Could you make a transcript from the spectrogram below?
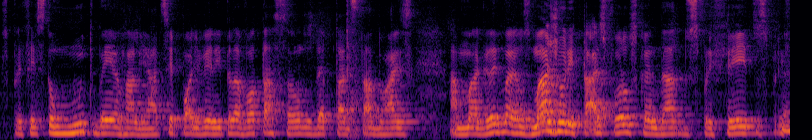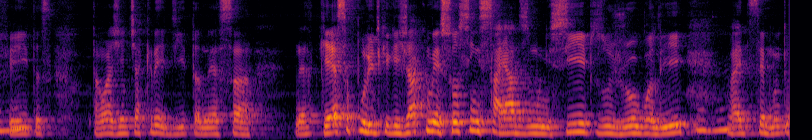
Os prefeitos estão muito bem avaliados. Você pode ver aí pela votação dos deputados estaduais, a grande maioria, os majoritários foram os candidatos dos prefeitos, prefeitas. Uhum. Então a gente acredita nessa né, que essa política que já começou a se ensaiar dos municípios, o jogo ali, uhum. vai ser muito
